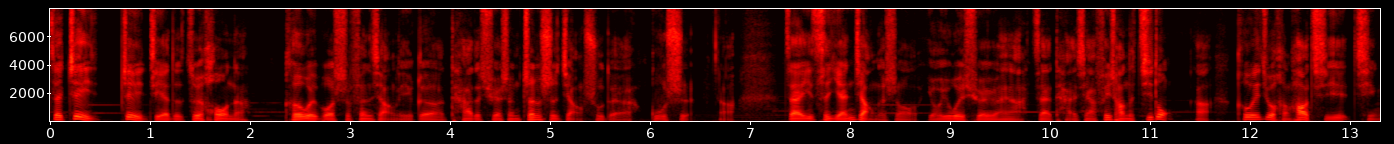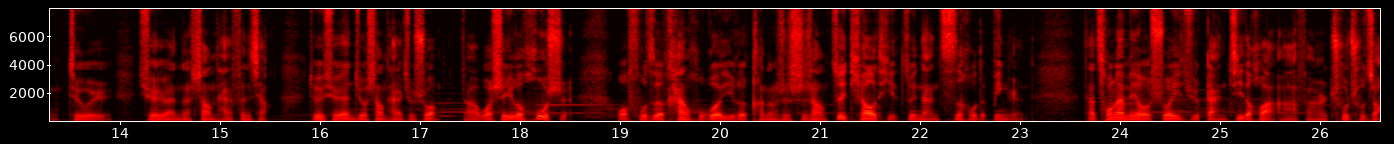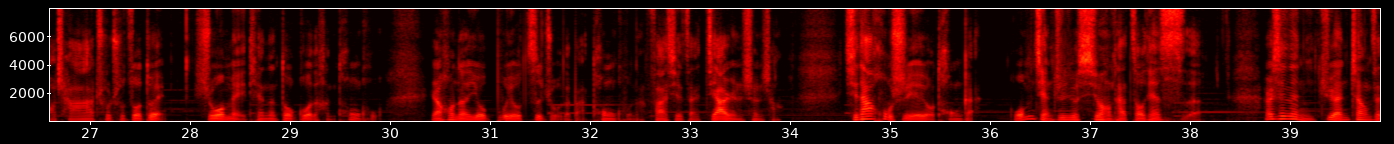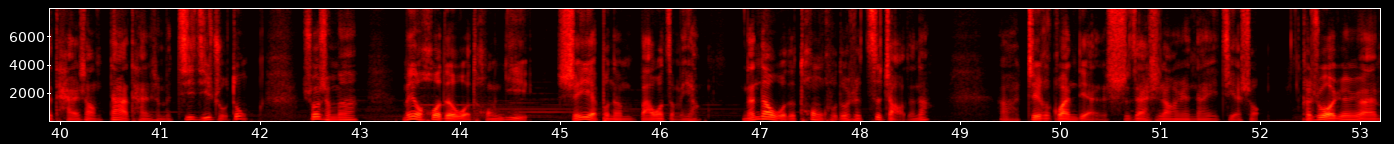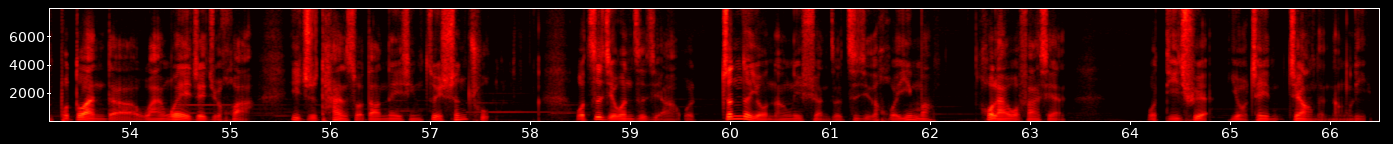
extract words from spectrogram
在这这一节的最后呢，科维博士分享了一个他的学生真实讲述的故事啊。在一次演讲的时候，有一位学员啊在台下非常的激动啊，科维就很好奇，请这位学员呢上台分享。这位学员就上台就说：“啊，我是一个护士，我负责看护过一个可能是世上最挑剔、最难伺候的病人。他从来没有说一句感激的话啊，反而处处找茬、处处作对，使我每天呢都过得很痛苦。然后呢，又不由自主地把痛苦呢发泄在家人身上。其他护士也有同感，我们简直就希望他早点死。而现在你居然站在台上大谈什么积极主动，说什么没有获得我同意。”谁也不能把我怎么样？难道我的痛苦都是自找的呢？啊，这个观点实在是让人难以接受。可是我仍然不断的玩味这句话，一直探索到内心最深处。我自己问自己啊，我真的有能力选择自己的回应吗？后来我发现，我的确有这这样的能力。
